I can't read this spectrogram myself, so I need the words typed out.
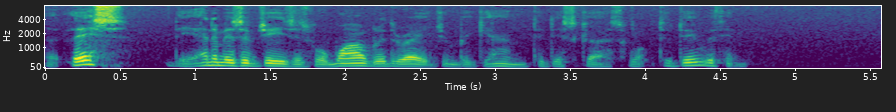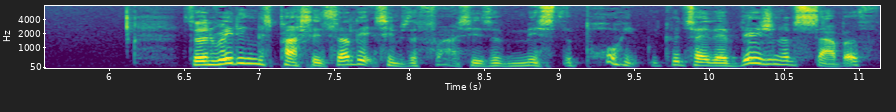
At this, the enemies of Jesus were wild with rage and began to discuss what to do with him. So, in reading this passage, sadly it seems the Pharisees have missed the point. We could say their vision of Sabbath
